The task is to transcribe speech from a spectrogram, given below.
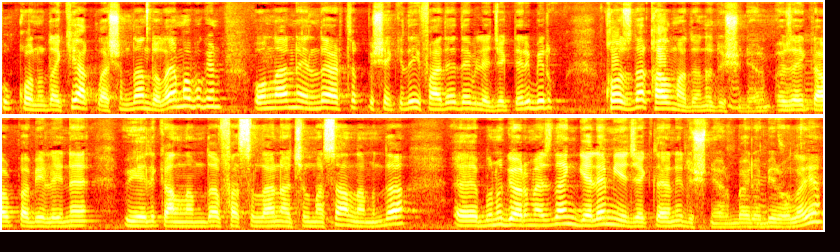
bu konudaki yaklaşımdan dolayı ama bugün onların elinde artık bu şekilde ifade edebilecekleri bir kozda kalmadığını düşünüyorum. Özellikle Avrupa Birliği'ne üyelik anlamında, fasılların açılması anlamında e, bunu görmezden gelemeyeceklerini düşünüyorum böyle bir olaya.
